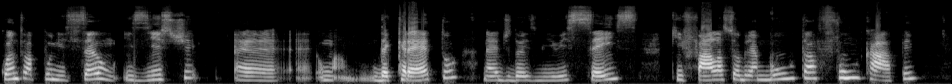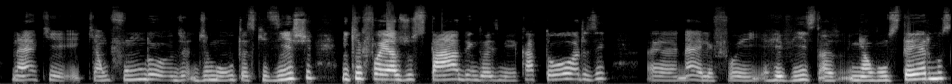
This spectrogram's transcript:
quanto à punição, existe é, é um decreto né, de 2006 que fala sobre a multa FUNCAP, né, que, que é um fundo de, de multas que existe e que foi ajustado em 2014 é, né, ele foi revisto em alguns termos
